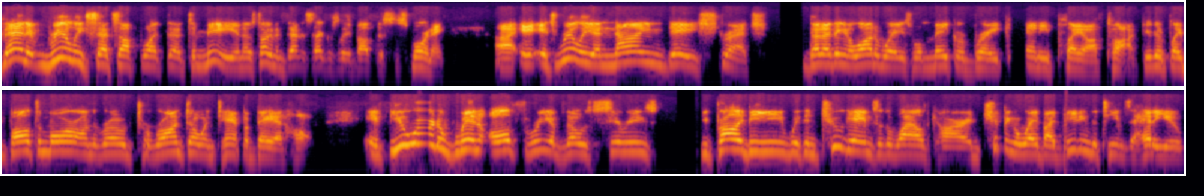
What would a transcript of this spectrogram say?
Then it really sets up what, uh, to me, and I was talking to Dennis Eckersley about this this morning. Uh, it, it's really a nine day stretch that I think in a lot of ways will make or break any playoff talk. You're going to play Baltimore on the road, Toronto, and Tampa Bay at home. If you were to win all three of those series, you'd probably be within two games of the wild card, chipping away by beating the teams ahead of you.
